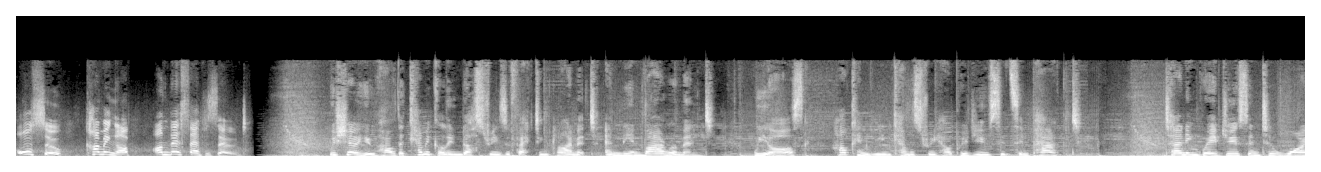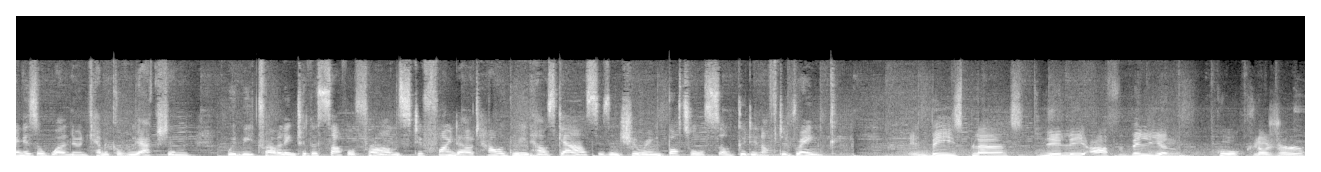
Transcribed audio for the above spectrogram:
Also, coming up on this episode. We show you how the chemical industry is affecting climate and the environment. We ask, how can green chemistry help reduce its impact? Turning grape juice into wine is a well-known chemical reaction. We'll be traveling to the south of France to find out how a greenhouse gas is ensuring bottles are good enough to drink. In these plants, nearly half a billion cork closures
